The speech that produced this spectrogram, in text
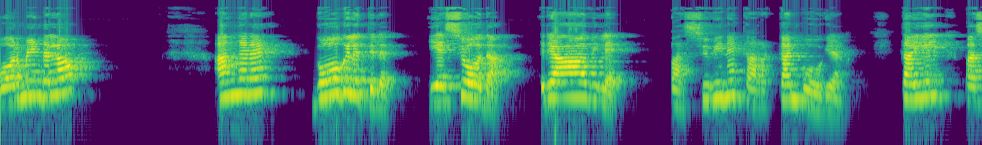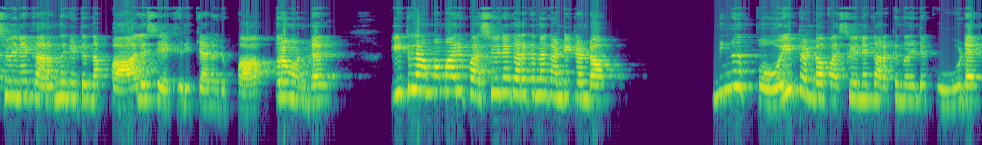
ഓർമ്മയുണ്ടല്ലോ? അങ്ങനെ ഗോകുലത്തിൽ യശോദ രാവിലെ പശുവിനെ കറക്കാൻ പോവുകയാണ്. കയ്യിൽ പശുവിനെ കറന്നു കിട്ടുന്ന പാൽ ശേഖരിക്കാൻ ഒരു പാത്രമുണ്ട്. വീട്ടിലെ അമ്മമാര് പശുവിനെ കറക്കുന്ന കണ്ടിട്ടുണ്ടോ? നിങ്ങൾ പോയിട്ടുണ്ടോ പശുവിനെ കറക്കുന്നതിന്റെ കൂടെ?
